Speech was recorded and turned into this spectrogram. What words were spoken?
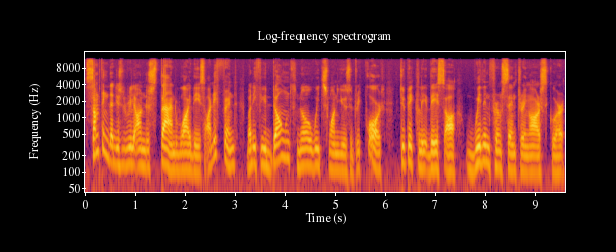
something that you should really understand why these are different, but if you don't know which one you should report, typically these are within firm centering R square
